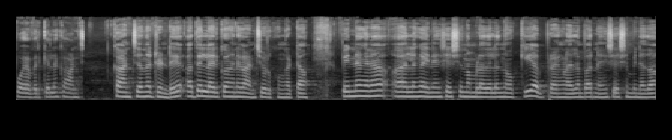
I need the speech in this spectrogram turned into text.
പോയവർക്കെല്ലാം കാണിച്ചു കാണിച്ചു തന്നിട്ടുണ്ട് അതെല്ലാവർക്കും അങ്ങനെ കാണിച്ചു കൊടുക്കും കേട്ടോ. പിന്നെ അങ്ങനെ എല്ലാം കഴിഞ്ഞതിന് ശേഷം നമ്മളതെല്ലാം നോക്കി അഭിപ്രായങ്ങളെല്ലാം പറഞ്ഞതിന് ശേഷം പിന്നെ അതാ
